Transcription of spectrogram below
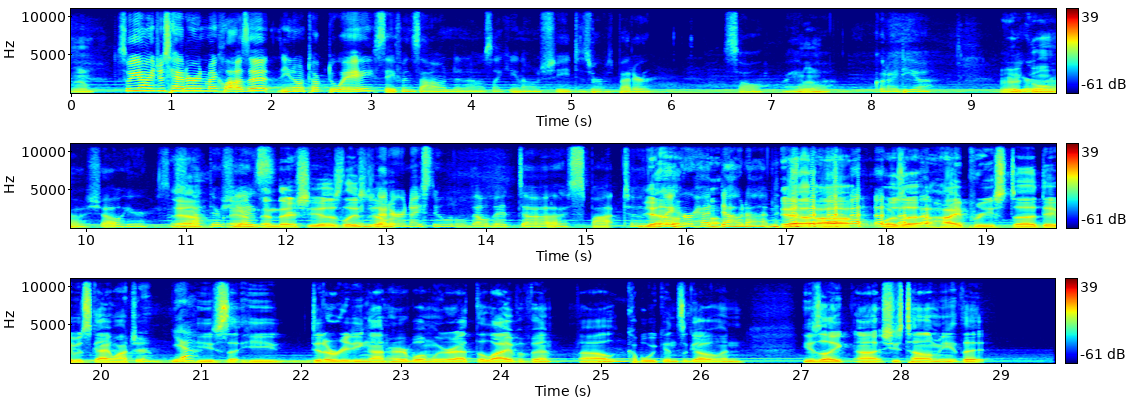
Yeah. so yeah, I just had her in my closet, you know, tucked away, safe and sound, and I was like, you know, she deserves better. So I have Yeah. a good idea Very your cool. uh, show here. So yeah, yeah, there she and, is. and there she is, ladies And and, you got her gentlemen. a nice new little velvet uh, spot to Yeah, lay her head uh, down on. yeah, uh, was a high priest uh, David Skywatcher. Yeah. he's he did a reading on her when we were at the live event uh, Mm-hmm. a couple weekends ago, and he's like, uh, she's telling me that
